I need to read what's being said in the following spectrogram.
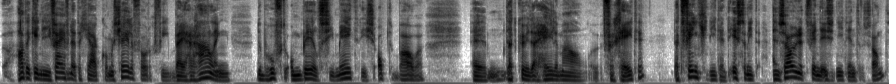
had ik in die 35 jaar commerciële fotografie... bij herhaling de behoefte om beeld symmetrisch op te bouwen... dat kun je daar helemaal vergeten. Dat vind je niet en het is er niet. En zou je het vinden, is het niet interessant.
